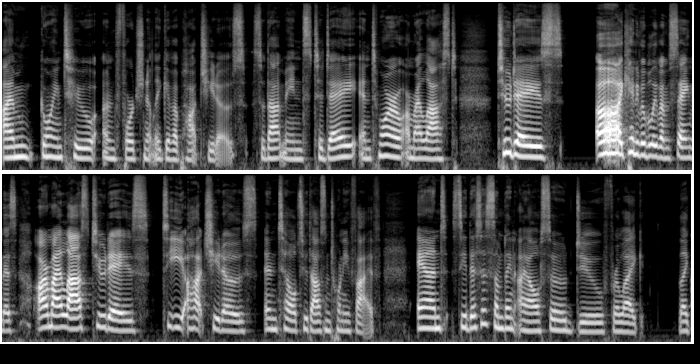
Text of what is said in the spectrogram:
I'm going to unfortunately give up hot Cheetos. So that means today and tomorrow are my last two days. Oh, I can't even believe I'm saying this. Are my last two days to eat hot Cheetos until 2025. And see, this is something I also do for like like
